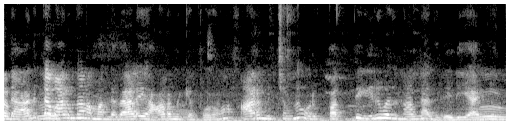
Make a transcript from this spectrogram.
இந்த அடுத்த வாரம் தான் நம்ம அந்த வேலையை ஆரம்பிக்க போறோம். ஆரம்பிச்சோம்னா ஒரு பத்து இருபது நாள்ல அது ரெடி ஆயிடும்.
